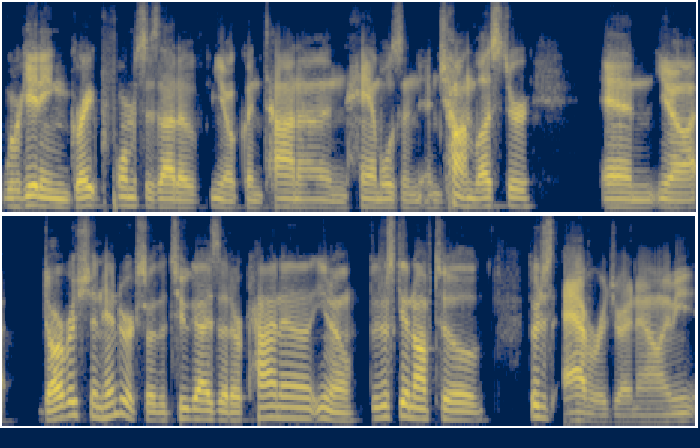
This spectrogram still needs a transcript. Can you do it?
we're getting great performances out of you know Quintana and Hamels and, and Jon Lester, and you know Darvish and Hendricks are the two guys that are kind of you know they're just getting off to they're just average right now. I mean,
